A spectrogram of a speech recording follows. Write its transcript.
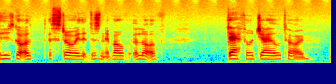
who's got a, a story that doesn't involve a lot of death or jail time.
